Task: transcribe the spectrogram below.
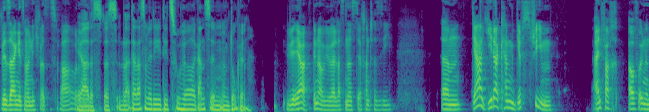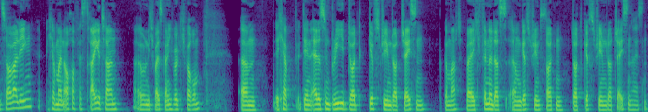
wir sagen jetzt mal nicht, was es war. Oder Ja, das, das, da lassen wir die, die Zuhörer ganz im, im Dunkeln. Ja, genau, wir überlassen das der Fantasie. Ähm, ja, jeder kann GIF streamen. Einfach auf irgendeinen Server legen. Ich habe meinen auch auf S3 getan äh, und ich weiß gar nicht wirklich warum. Ähm, ich habe den addisonbree.gifstream.json gemacht, weil ich finde, dass ähm, GIF-Streams sollten .gifstream.json heißen.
